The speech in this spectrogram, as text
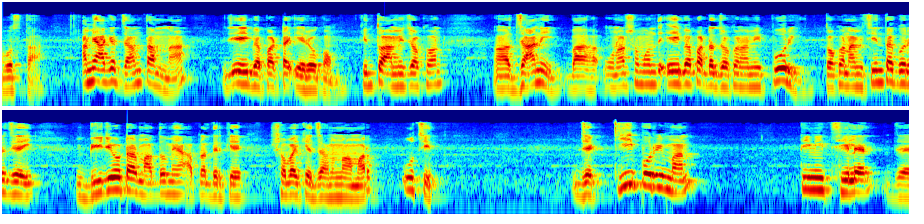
অবস্থা। আমি আগে জানতাম না যে এই ব্যাপারটা এরকম, কিন্তু আমি যখন জানি বা ওনার সম্বন্ধে এই ব্যাপারটা যখন আমি পড়ি, তখন আমি চিন্তা করি যে এই ভিডিওটার মাধ্যমে আপনাদেরকে সবাইকে জানানো আমার উচিত। যে কি পরিমাণ তিনি ছিলেন যে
